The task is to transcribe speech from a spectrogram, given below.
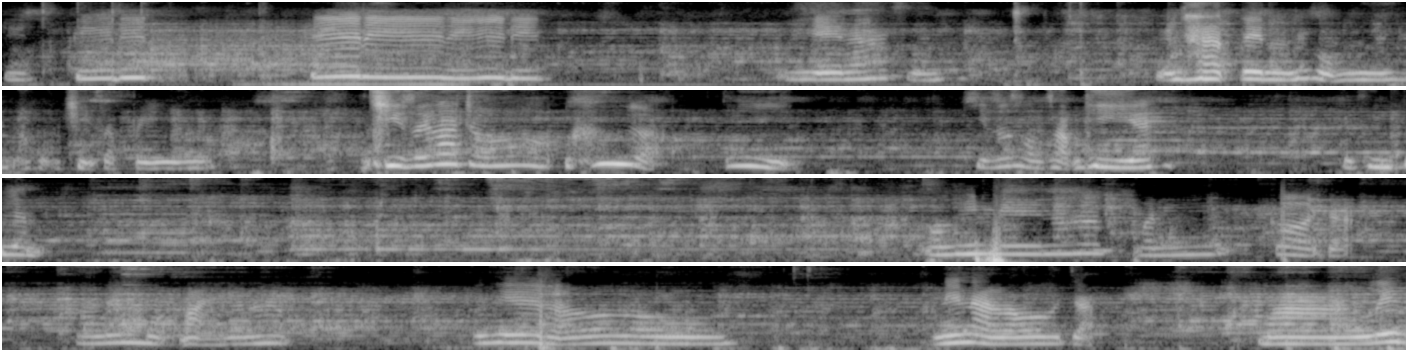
ตืดตืดตืดตืดตืดโอเคนะครับผม เป็นท่าเต้นที่ผมมีผมฉีดสเปรย์ฉีดใส่หน้าจอคืออะนี่ฉีดสักสองสามทีนะจะพื้นเปื้อนโอเคนะครับ วันนี้ก็จะมาเล่นหมดใหม่กันนะครับ โอเคแล้วเราอันนี้นะเราจะมาเล่น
